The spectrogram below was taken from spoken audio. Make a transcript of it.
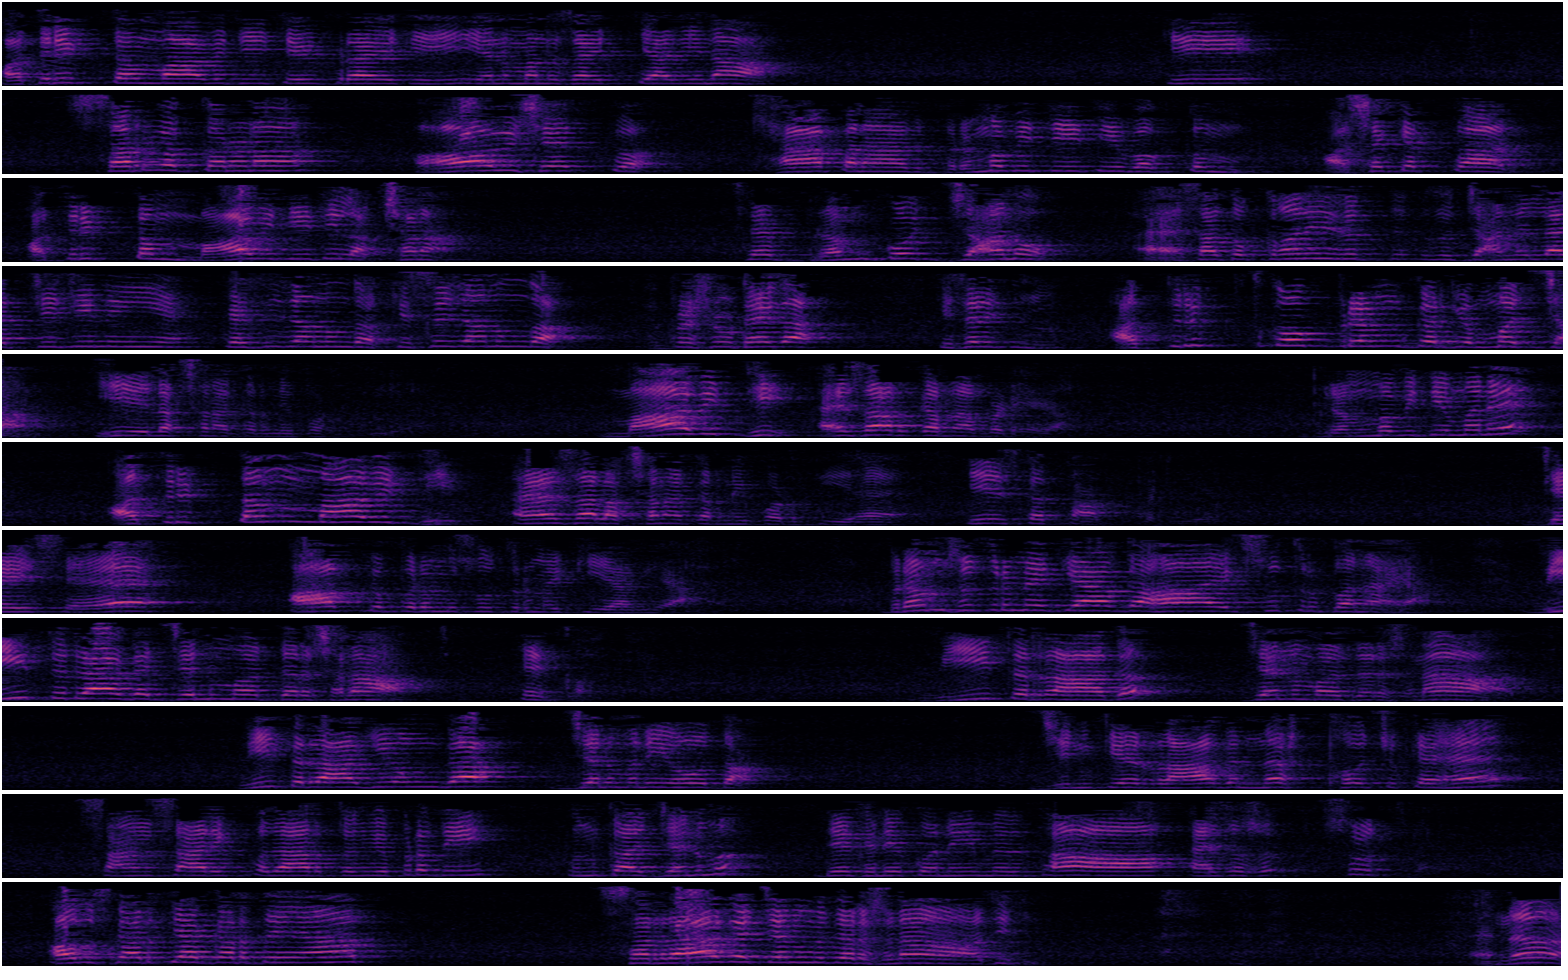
अतिरिक्त विधि अभिप्राय थी मनसा इत्यादि ना कि सर्वकर्ण अविषयत्व ख्यापना ब्रह्म विधि वक्त अशक्यवाद अतिरिक्त माँ विधि लक्षण। ब्रह्म को जानो। ऐसा तो कह नहीं सकते तो जानने लायक चीज़ ही नहीं है। कैसे जानूँगा? किससे जानूँगा? प्रश्न उठेगा। इसलिए अतिरिक्त को ब्रह्म करके मत जान, ये लक्षण करनी पड़ती है। माँ विधि ऐसा करना पड़ेगा। ब्रह्म विधि मने अतिरिक्तम माँ विधि ऐसा लक्षण करनी पड़ती है। ये इसका तात्पर्य है। जैसे आपके ब्रह्म सूत्र में किया गया है। ब्रह्म सूत्र में क्या कहा? एक सूत्र बनाया। वीत राग जन्म दर्शनार्थ एक वीत राग जन्म दर्शनार्थ वीत रागियों का जन्म नहीं होता। जिनके राग नष्ट हो चुके हैं, सांसारिक पदार्थों के प्रति उनका जन्म देखने को नहीं मिलता, ऐसा सूत्र है। अब उसका अर्थ क्या करते हैं आप? सराग जन्म दर्शनादिति है ना?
